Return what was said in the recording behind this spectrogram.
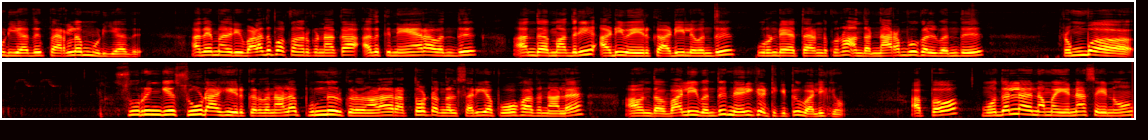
முடியாது பெறல முடியாது. அதே மாதிரி வலது பக்கம் இருக்குனாக்கா அதுக்கு நேராக வந்து அந்த மாதிரி அடி வயிறுக்கு அடியில் வந்து உருண்டையாக திறந்துக்கிறோம் அந்த நரம்புகள் வந்து ரொம்ப சுருங்கி சூடாகி இருக்கிறதுனால புண்ணு இருக்கிறதுனால ரத்தோட்டங்கள் சரியாக போகாதனால அந்த வலி வந்து நெறி கட்டிக்கிட்டு வலிக்கும். அப்போது முதல்ல நம்ம என்ன செய்யணும்?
